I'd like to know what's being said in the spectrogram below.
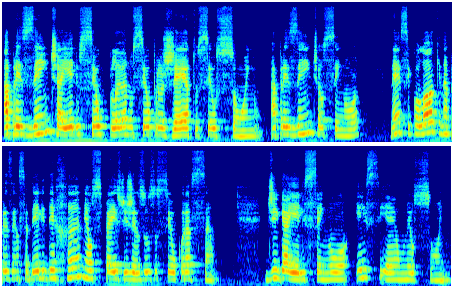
apresente a Ele o seu plano, o seu projeto, o seu sonho, apresente ao Senhor, né? Se coloque na presença dele derrame aos pés de Jesus o seu coração. Diga a Ele, Senhor, esse é o meu sonho.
